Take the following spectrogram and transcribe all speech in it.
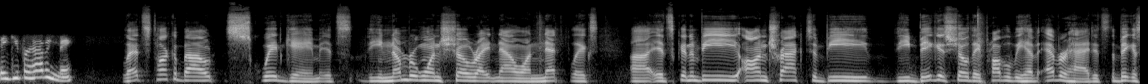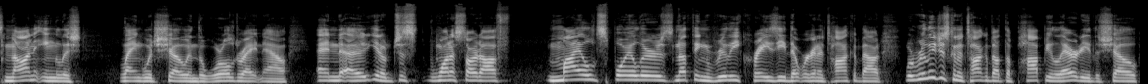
Thank you for having me. Let's talk about Squid Game. It's the number one show right now on Netflix. Uh, it's going to be on track to be the biggest show they probably have ever had. It's the biggest non English language show in the world right now. And, uh, you know, just want to start off mild spoilers, nothing really crazy that we're going to talk about. We're really just going to talk about the popularity of the show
